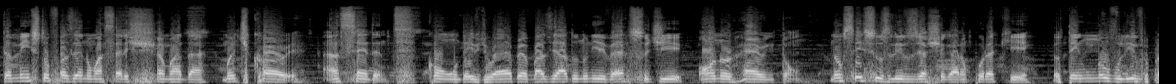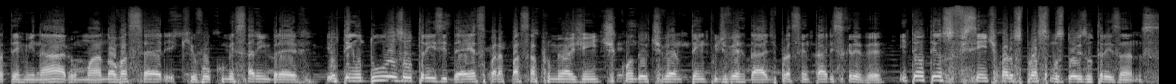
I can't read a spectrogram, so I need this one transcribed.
Também estou fazendo uma série chamada Manticore Ascendant com David Webber baseado no universo de Honor Harrington. Não sei se os livros já chegaram por aqui. Eu tenho um novo livro para terminar, uma nova série que vou começar em breve. Eu tenho duas ou três ideias para passar para o meu agente quando eu tiver um tempo de verdade para sentar e escrever. Então eu tenho o suficiente para os próximos dois ou três anos.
